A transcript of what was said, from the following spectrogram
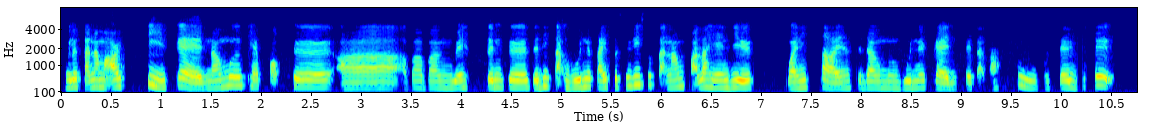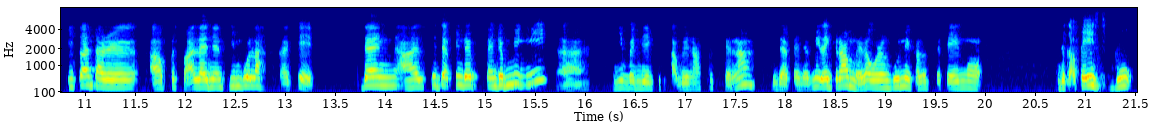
letak nama artis kan, nama K-pop ke, uh, abang-abang western ke. Jadi tak guna title sendiri so tak nampak lah yang dia wanita yang sedang menggunakan. Saya tak tahu. Kita, kita, itu antara uh, persoalan yang timbul lah. Okay. Dan uh, sejak pandemik ni, uh, ni benda yang kita tak boleh nafaskan lah. Sejak pandemik lagi ramai lah orang guna kalau kita tengok dekat Facebook,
